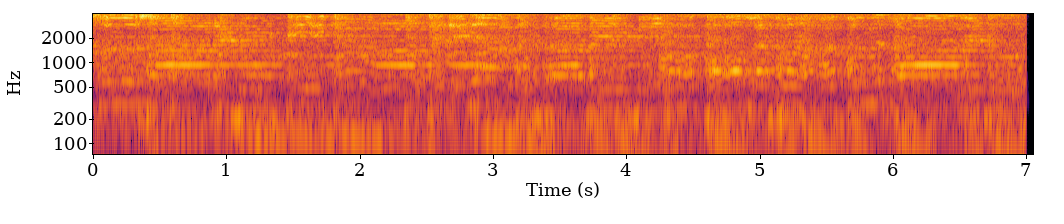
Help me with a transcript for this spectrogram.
Awesome.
